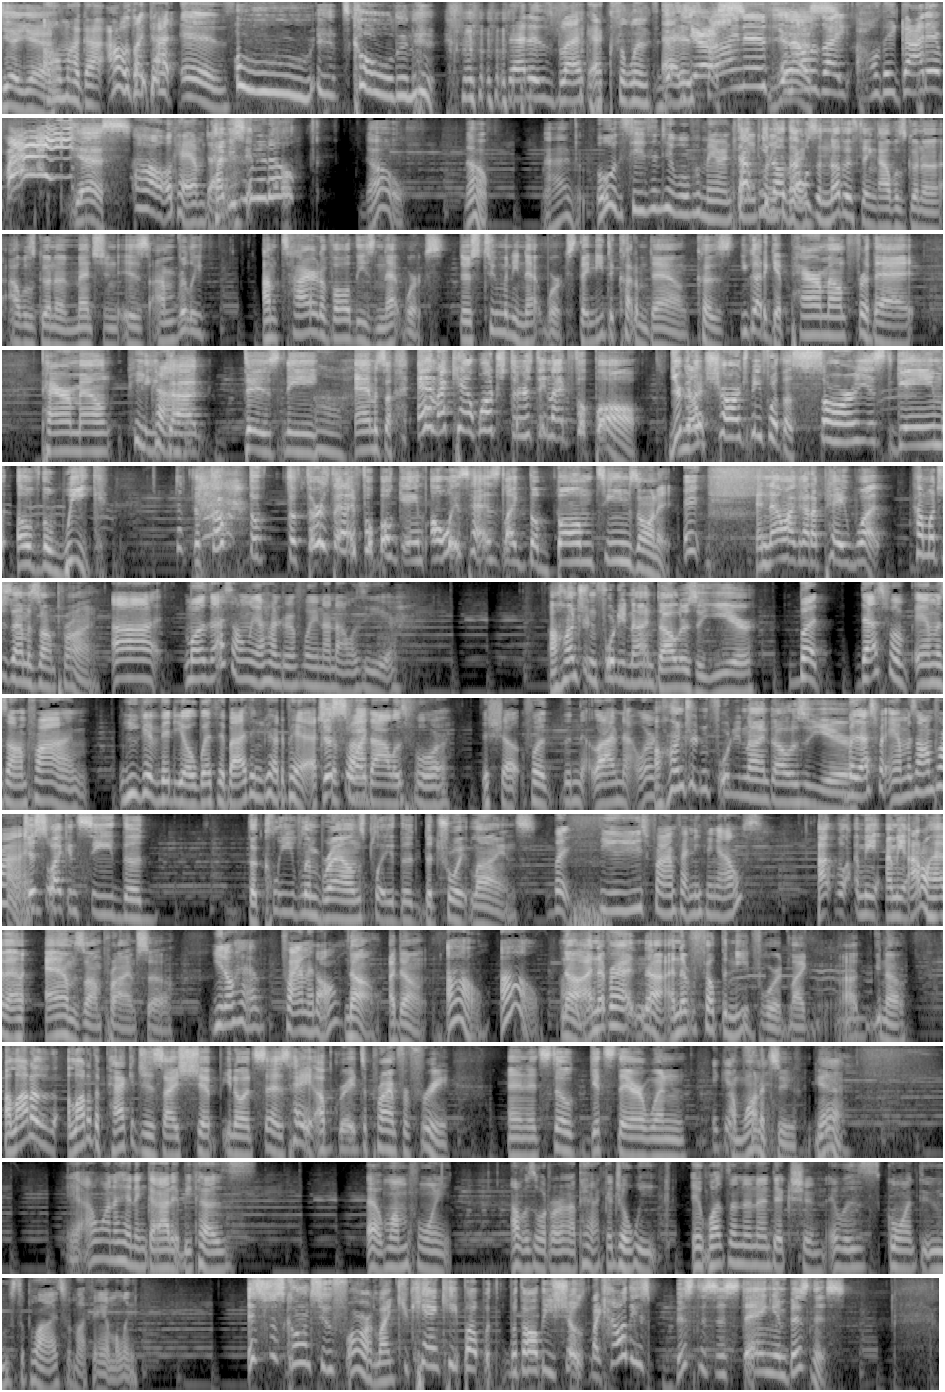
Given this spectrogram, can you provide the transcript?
Yeah, yeah. Oh my God. I was like, that is. Ooh, it's cold in here. That is black excellence at its Yes, finest. And I was like, oh, they got it right. yes. Oh, okay. I'm done. Have you seen it, Al? No, no. I haven't. Oh, the season two will premiere in That, 2023. you know, that was another thing I was gonna I was gonna mention is I'm really I'm tired of all these networks. There's too many networks. They need to cut them down because you got to get Paramount for that, Paramount, Peacock. Peacock, Disney, Amazon, and I can't watch Thursday night football. You're gonna charge me for the sorriest game of the week. The, th- the the Thursday night football game always has like the bum teams on it. It, And now I gotta pay what? How much is Amazon Prime? uh, well, that's only one hundred and forty nine dollars a year, $149 a year. but that's for Amazon Prime. You get video with it, but I think you have to pay an extra Just so I- five dollars for the show for the live network. $149 a year. But that's for Amazon Prime. just so I can see the the Cleveland Browns play the Detroit Lions. but do you use Prime for anything else? I, well, I mean, I mean, I don't have Am- Amazon Prime, so You don't have Prime at all? no, I don't. Oh, oh, No, I never had. No, I never felt the need for it. Like, uh, you know, a lot of a lot of the packages I ship, you know, it says, "Hey, upgrade to Prime for free," and it still gets there when It I gets want it to. Yeah. Yeah, I went ahead and got it because at one point I was ordering a package a week. It wasn't an addiction. It was going through supplies for my family. it's just gone too far. Like you can't keep up with with all these shows. Like how are these businesses staying in business?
